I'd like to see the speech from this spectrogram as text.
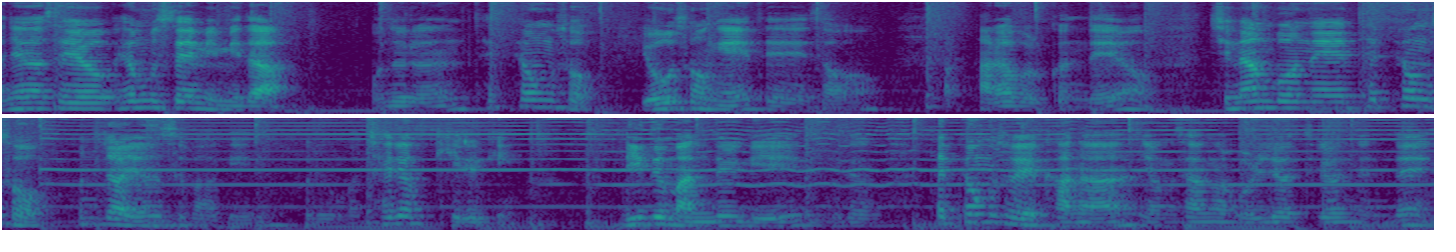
안녕하세요. 현무쌤입니다. 오늘은 태평소 요성에 대해서 알아볼 건데요. 지난번에 태평소 혼자 연습하기 그리고 뭐 체력 기르기 리드 만들기 등 태평소에 관한 영상을 올려드렸는데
